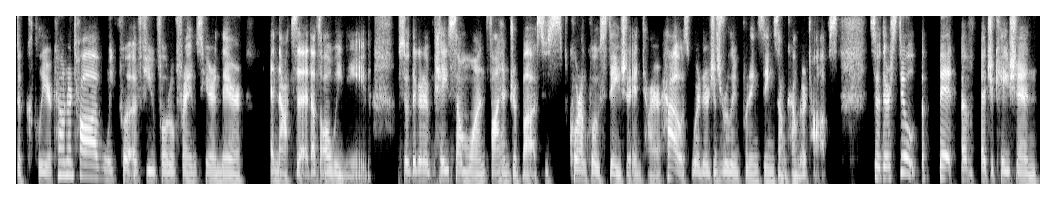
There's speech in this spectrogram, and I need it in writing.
the clear countertop. We put a few photo frames here and there, and that's it. That's all we need. So they're going to pay someone 500 bucks to quote unquote stage the entire house where they're just really putting things on countertops. So there's still a bit of education,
